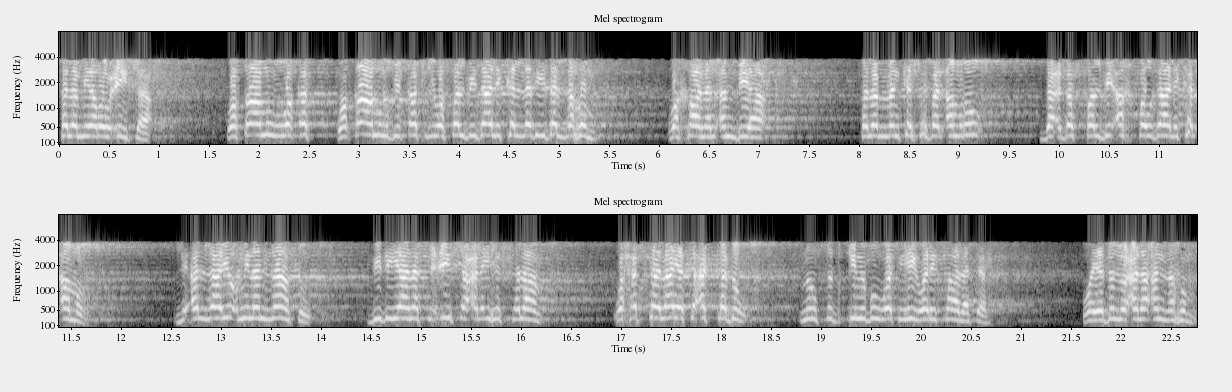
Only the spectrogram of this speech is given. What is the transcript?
فلم يروا عيسى. وقاموا, وقت وقاموا بقتل وصلب ذلك الذي دلهم. وخان الأنبياء. فلما انكشف الأمر بعد الصلب أخفوا ذلك الأمر. لئلا يؤمن الناس بديانة عيسى عليه السلام وحتى لا يتأكدوا من صدق نبوته ورسالته. ويدل على أنهم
